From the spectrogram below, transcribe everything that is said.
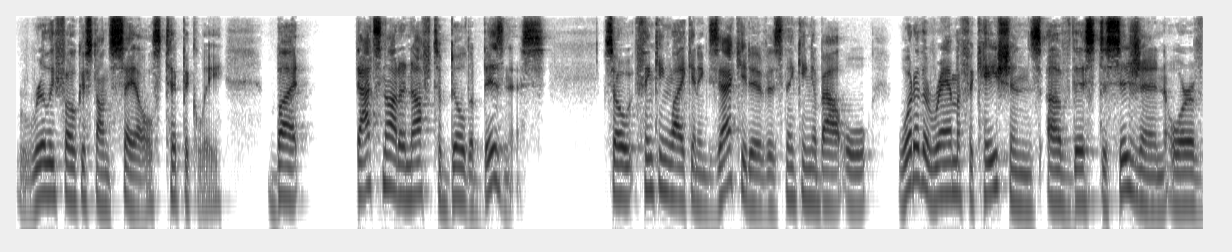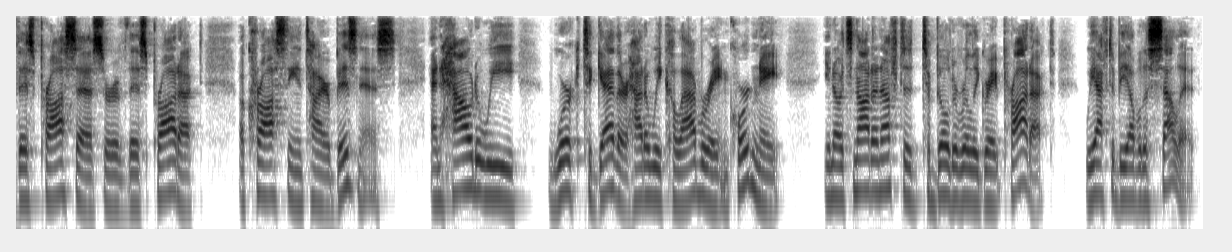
really focused on sales typically, but that's not enough to build a business. So thinking like an executive is thinking about, well, what are the ramifications of this decision or of this process or of this product across the entire business? And how do we work together? How do we collaborate and coordinate? You know, it's not enough to, to build a really great product. We have to be able to sell it.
